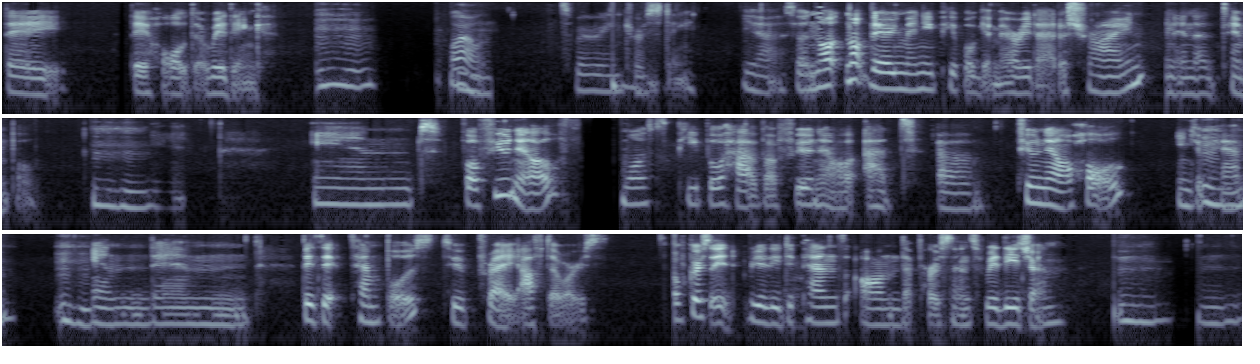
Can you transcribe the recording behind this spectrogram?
they they hold a wedding. hmm Wow, Mm. Very interesting. Yeah, so not not very many people get married at a shrine and in a temple. hmm And for funeral, most people have a funeral at a funeral hall in Japan hmm and then visit temples to pray afterwards. Of course, it really depends on the person's religion. hmm Mm.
